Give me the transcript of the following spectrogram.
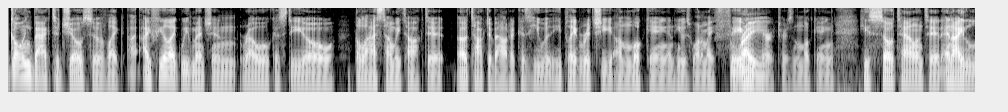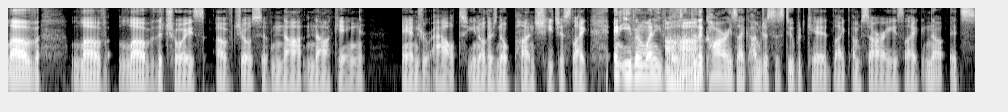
going back to Joseph like I, I feel like we've mentioned Raul Castillo the last time we talked it uh, talked about it because he was he played Richie on Looking and he was one of my favorite Right. characters in Looking he's so talented and I love love love the choice of Joseph not knocking Andrew out. You know, there's no punch. He just like, and even when he goes up Uh-huh. to the car, he's like, "I'm just a stupid kid. Like, I'm sorry." He's like, "No, it's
